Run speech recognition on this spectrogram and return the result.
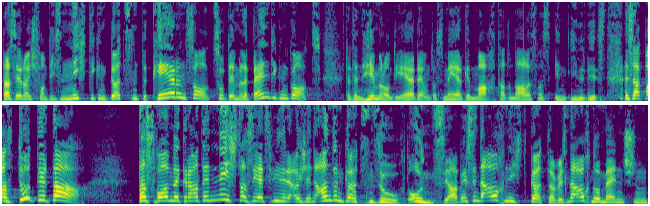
dass ihr euch von diesen nichtigen Götzen bekehren sollt zu dem lebendigen Gott, der den Himmel und die Erde und das Meer gemacht hat und alles, was in ihnen ist. Er sagt, was tut ihr da? Das wollen wir gerade nicht, dass ihr jetzt wieder euch einen anderen Götzen sucht. Uns, ja. Wir sind auch nicht Götter. Wir sind auch nur Menschen.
